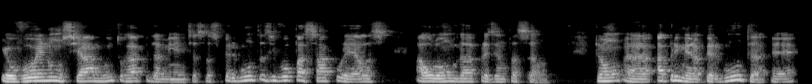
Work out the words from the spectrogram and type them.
Eu vou enunciar muito rapidamente essas perguntas e vou passar por elas ao longo da apresentação. Então, a primeira pergunta é,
